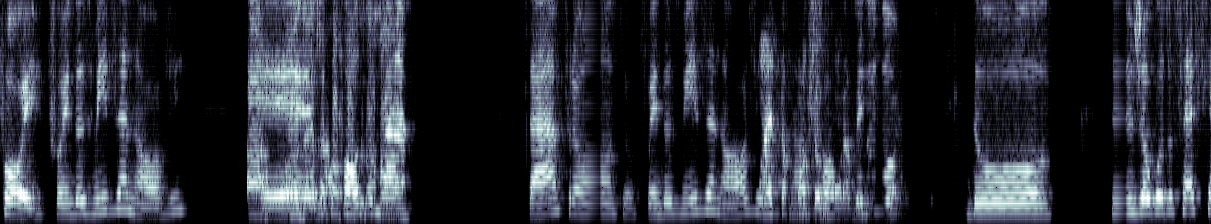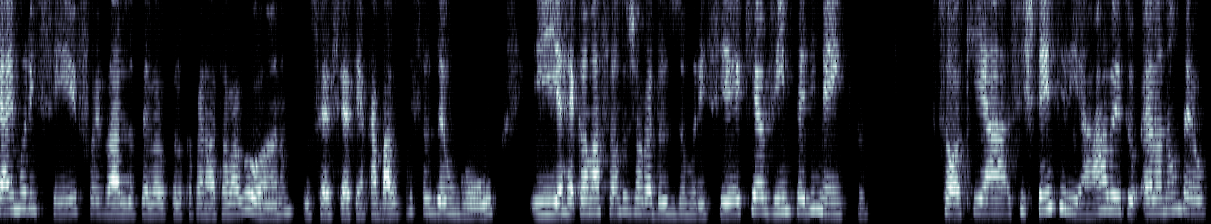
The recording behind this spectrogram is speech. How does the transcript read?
Foi, foi em 2019. Ah, é, tá com a foto na mão. Tá, pronto. Foi em 2019. Vai tá foto, parabéns. Do, do, do jogo do CSA e Murici, foi válido pela, pelo Campeonato Alagoano. O CSA tem acabado de fazer um gol e a reclamação dos jogadores do Murici é que havia impedimento. Só que a assistente de árbitro, ela não deu.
